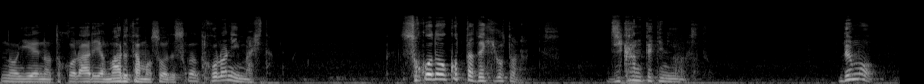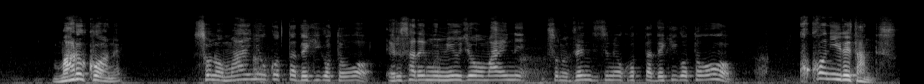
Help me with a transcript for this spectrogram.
の家のところあるいはマルタもそうですこのところにいました。そこで起こった出来事なんです。時間的に言いますと。でもマルコはねその前に起こった出来事をエルサレム入場前にその前日に起こった出来事をここに入れたんです。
